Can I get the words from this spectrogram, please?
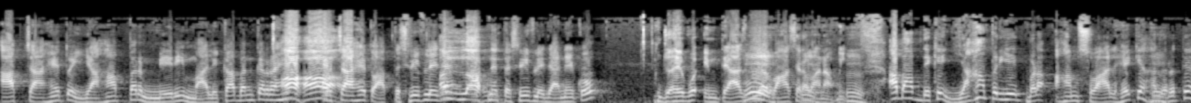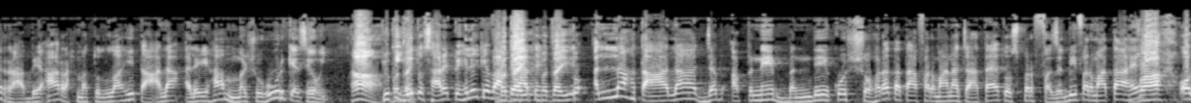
آپ چاہیں تو یہاں پر میری مالکہ بن کر رہیں۔ اور چاہے تو آپ تشریف لے جائیں آپ نے تشریف لے جانے کو جو ہے وہ امتیاز دیا اور وہاں سے روانہ ہوئی۔ اب آپ دیکھیں یہاں پر یہ ایک بڑا اہم سوال ہے کہ حضرت رابعہ رحمت اللہ تعالی علیہ مشہور کیسے ہوئی ہاں، کیونکہ یہ۔ تو سارے پہلے کے واقعات ہیں۔ تو اللہ تعالی جب اپنے بندے کو شہرت عطا فرمانا چاہتا ہے تو اس پر فضل بھی فرماتا ہے۔ اور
